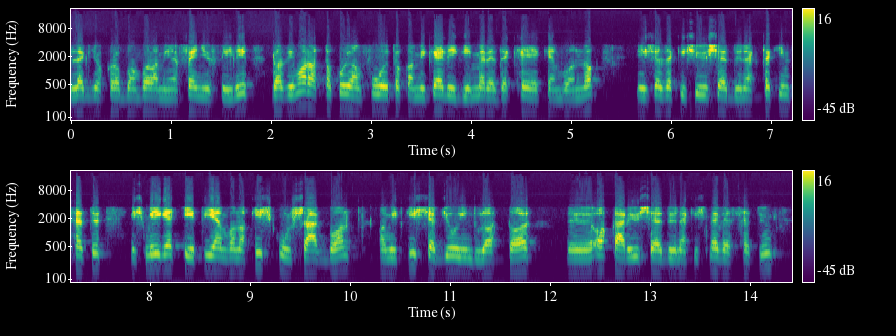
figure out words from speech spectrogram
leggyakrabban valamilyen fenyőfélét, de azért maradtak olyan foltok, amik eléggé meredek helyeken vannak, és ezek is őserdőnek tekinthetők, és még egy-két ilyen van a kiskunságban, amit kisebb jóindulattal akár őserdőnek is nevezhetünk,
